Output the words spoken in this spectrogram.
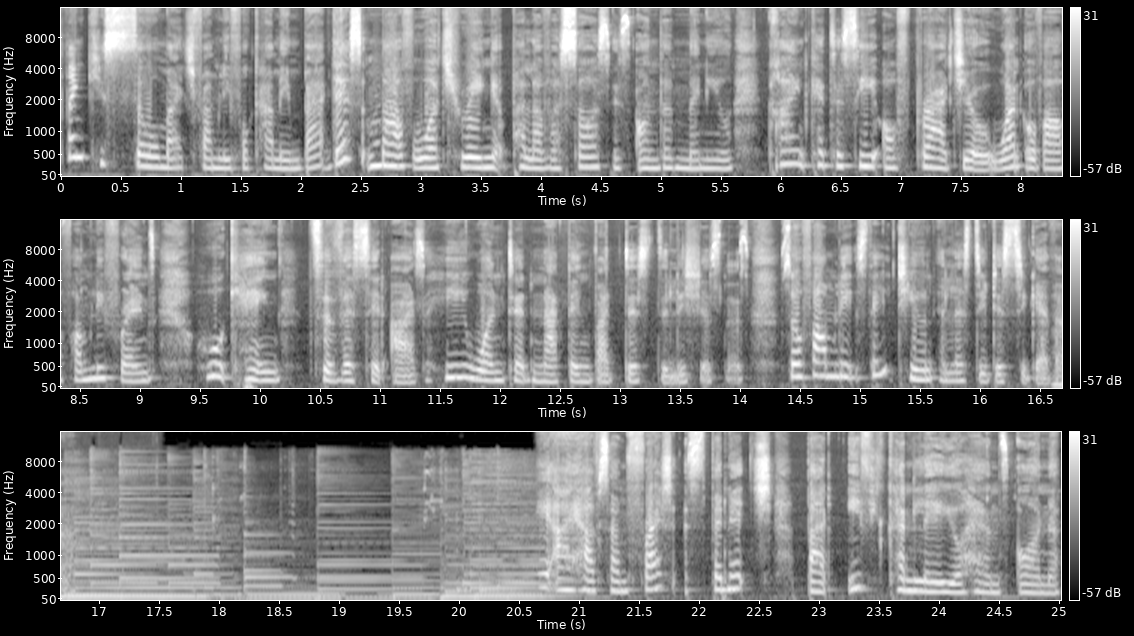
Thank you so much, family, for coming back. This mouth-watering palava sauce is on the menu, kind courtesy of Prajo, one of our family friends who came to visit us. He wanted nothing but this deliciousness. So, family, stay tuned and let's do this together. I have some fresh spinach, but if you can lay your hands on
